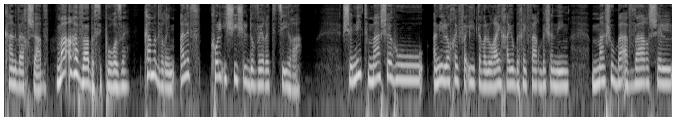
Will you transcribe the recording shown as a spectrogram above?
כאן ועכשיו. מה אהבה בסיפור הזה? כמה דברים. א', קול אישי של דוברת צעירה. שנית, משהו, אני לא חיפאית, אבל הוריי חיו בחיפה הרבה שנים, משהו בעבר של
